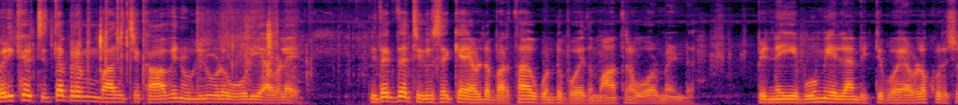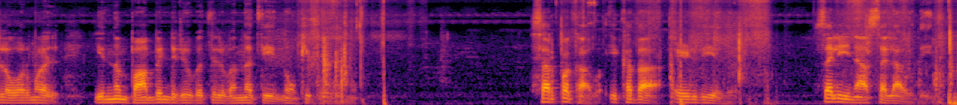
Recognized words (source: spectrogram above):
ഒരിക്കൽ ചിത്തഭ്രമം ബാധിച്ച് കാവിനുള്ളിലൂടെ ഓടിയ അവളെ വിദഗ്ധ ചികിത്സയ്ക്കായി അവളുടെ ഭർത്താവ് കൊണ്ടുപോയത് മാത്രം ഓർമ്മയുണ്ട്. പിന്നെ ഈ ഭൂമിയെല്ലാം വിറ്റുപോയ അവളെക്കുറിച്ചുള്ള ഓർമ്മകൾ ഇന്നും പാമ്പിന്റെ രൂപത്തിൽ വന്നെത്തി നോക്കിപ്പോകുന്നു. സർപ്പക്കാവ് ഈ കഥ എഴുതിയത് സലീന സലാവുദ്ദീൻ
